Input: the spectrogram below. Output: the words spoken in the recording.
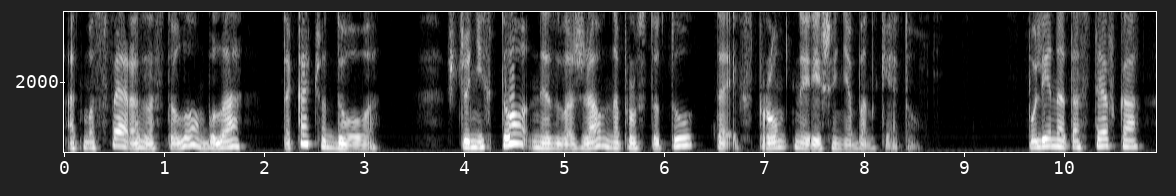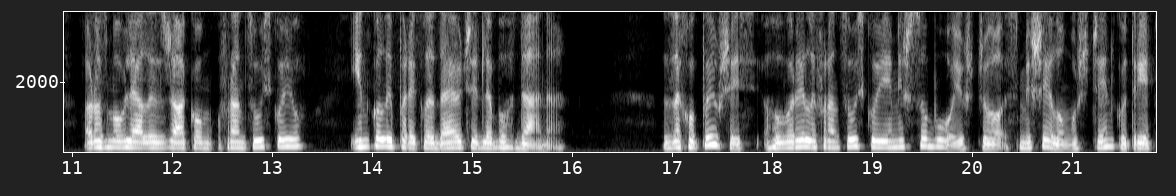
атмосфера за столом була така чудова, що ніхто не зважав на простоту та експромтне рішення банкету. Поліна та Стевка розмовляли з Жаком французькою, інколи перекладаючи для Богдана. Захопившись, говорили французькою між собою, що смішило мужчин, котрі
